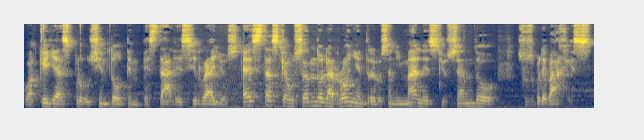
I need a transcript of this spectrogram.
o aquellas produciendo tempestades y rayos, a estas causando la roña entre los animales y usando sus brebajes.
